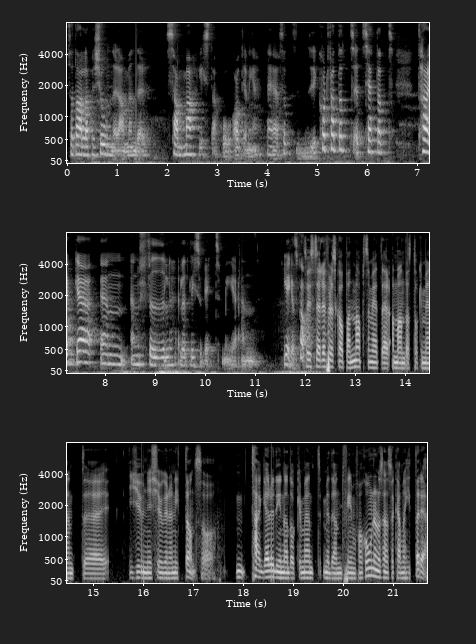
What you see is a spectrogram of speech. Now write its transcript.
så att alla personer använder samma lista på avdelningar. Eh, så att, kortfattat ett sätt att tagga en, en fil eller ett listobjekt med en egenskap. Så istället för att skapa en mapp som heter Amandas dokument eh, juni 2019 så mm, taggar du dina dokument med den filmfunktionen och sen så kan man hitta det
